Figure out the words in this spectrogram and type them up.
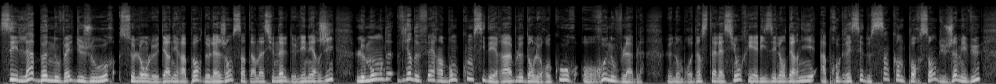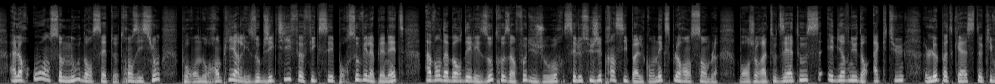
C'est la bonne nouvelle du jour. Selon le dernier rapport de l'Agence internationale de l'énergie, le monde vient de faire un bond considérable dans le recours aux renouvelables. Le nombre d'installations réalisées l'an dernier a progressé de 50% du jamais vu. Alors où en sommes-nous dans cette transition? Pourrons-nous remplir les objectifs fixés pour sauver la planète? Avant d'aborder les autres infos du jour, c'est le sujet principal qu'on explore ensemble. Bonjour à toutes et à tous et bienvenue dans Actu, le podcast qui vous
